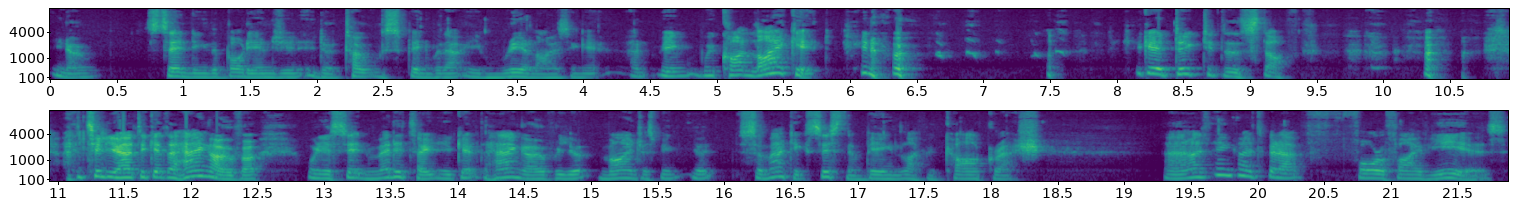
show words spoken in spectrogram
you know, sending the body engine into a total spin without even realizing it. And being, we quite like it, you know. you get addicted to the stuff. until you have to get the hangover. When you sit and meditate, you get the hangover. Your mind just being your somatic system being like a car crash. And I think it's been about four or five years.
